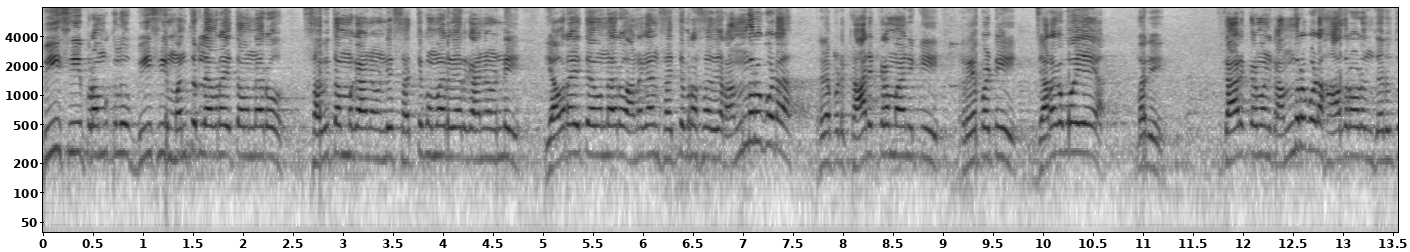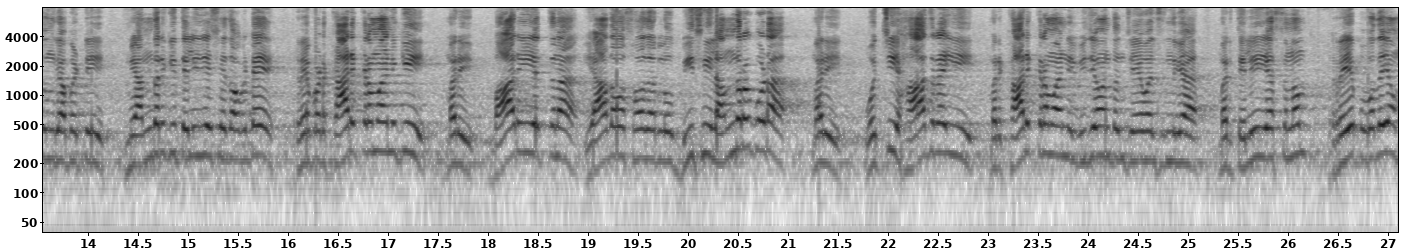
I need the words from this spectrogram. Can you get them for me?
బీసీ ప్రముఖులు బీసీ మంత్రులు ఎవరైతే ఉన్నారో సవితమ్మ కానివ్వండి సత్యకుమార్ గారు కానివ్వండి ఎవరైతే ఉన్నారో అనగాని సత్యప్రసాద్ గారు అందరూ కూడా రేపటి కార్యక్రమానికి రేపటి జరగబోయే మరి కార్యక్రమానికి అందరూ కూడా హాజరవడం జరుగుతుంది కాబట్టి మీ అందరికీ తెలియజేసేది ఒకటే రేపటి కార్యక్రమానికి మరి భారీ ఎత్తున యాదవ సోదరులు బీసీలు అందరూ కూడా మరి వచ్చి హాజరయ్యి మరి కార్యక్రమాన్ని విజయవంతం చేయవలసిందిగా మరి తెలియజేస్తున్నాం. రేపు ఉదయం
